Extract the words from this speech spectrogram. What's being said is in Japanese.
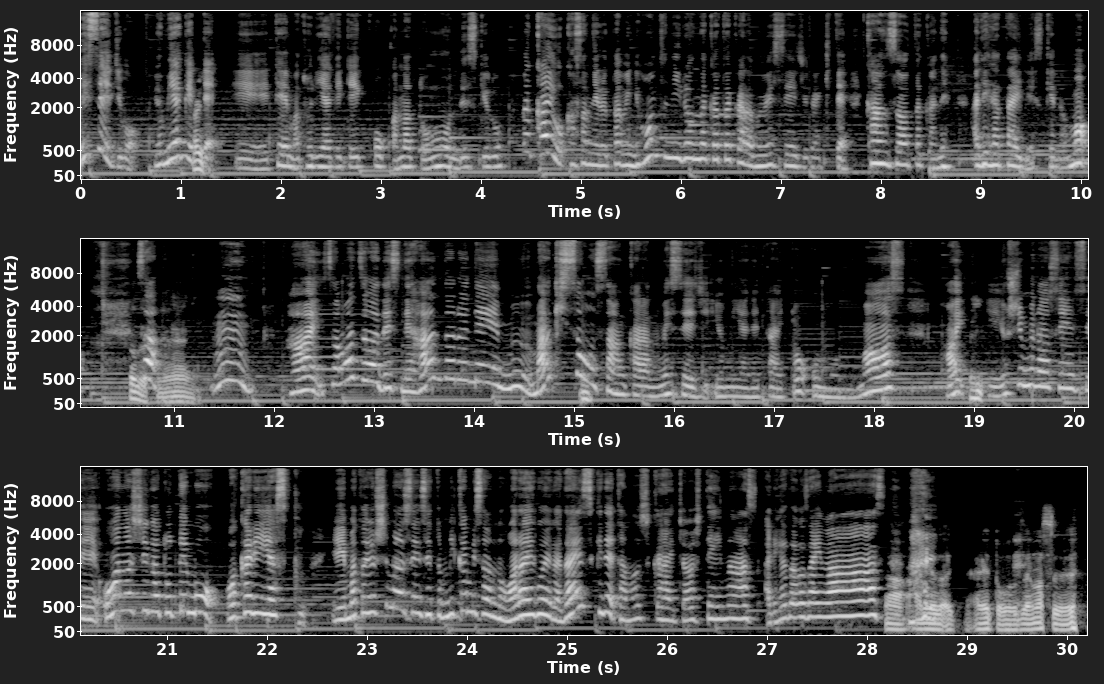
メッセージを読み上げて、はい、えー、テーマ取り上げていこうかなと思うんですけど、回を重ねるたびに本当にいろんな方からのメッセージが来て、感想とかね、ありがたいですけども。そうですね。うん。はい。さあ、まずはですね、ハンドルネーム、マキソンさんからのメッセージ読み上げたいと思います。はい。はい、えー、吉村先生、お話がとてもわかりやすく、えー、また吉村先生と三上さんの笑い声が大好きで楽しく拝聴しています。ありがとうございます。あありがとう、はい、ありがとうございます。さ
